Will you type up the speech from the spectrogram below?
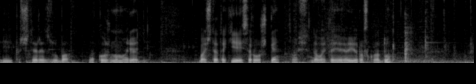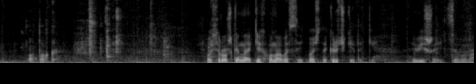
і по 4 зуба на кожному ряді. Бачите, такі є рожки. Ось, давайте я її розкладу. Отак. Ось рожки, на яких вона висить. Бачите, крючки такі. Вішається вона.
